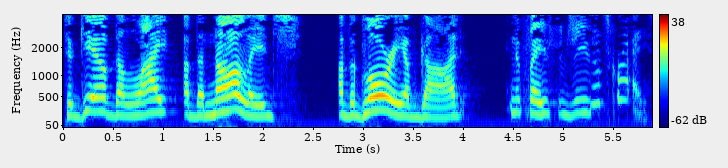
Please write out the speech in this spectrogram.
to give the light of the knowledge of the glory of God in the face of Jesus Christ.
